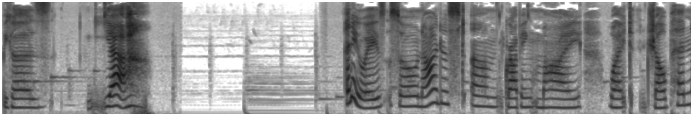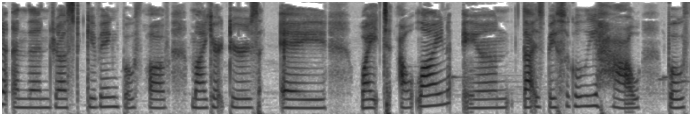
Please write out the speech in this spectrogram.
because yeah. Anyways, so now I'm just um, grabbing my white gel pen and then just giving both of my characters a white outline, and that is basically how both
